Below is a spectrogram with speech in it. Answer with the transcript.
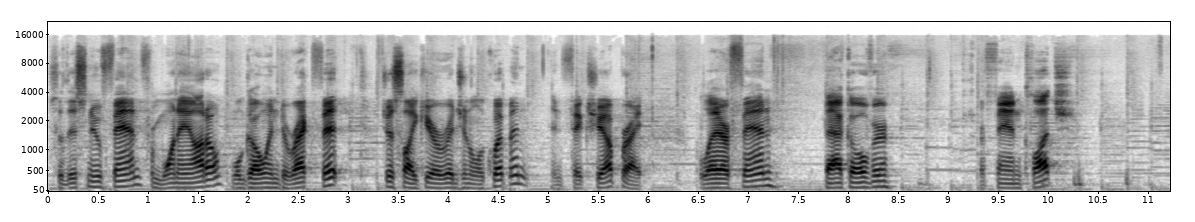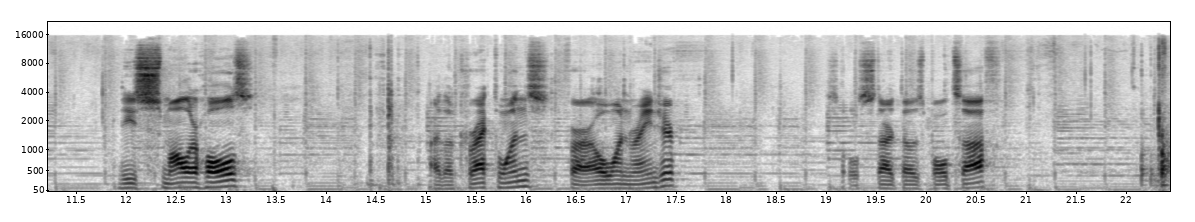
So this new fan from 1A Auto will go in direct fit, just like your original equipment, and fix you upright. Lay our fan back over our fan clutch. These smaller holes are the correct ones for our 01 Ranger. So we'll start those bolts off. Now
